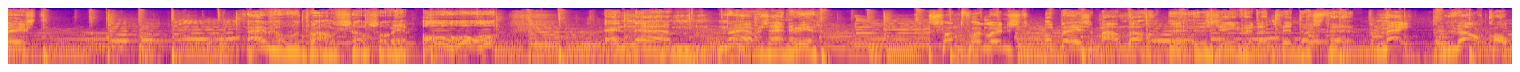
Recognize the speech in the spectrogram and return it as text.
Geweest. Vijf over 12 zelfs alweer. Oh. En ehm, nou ja, we zijn er weer. Zandvoort Lunch op deze maandag, de 27e mei. Welkom.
